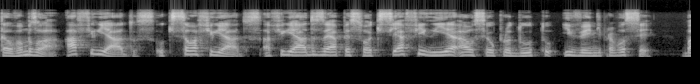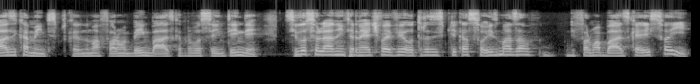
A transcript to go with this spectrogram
Então vamos lá. Afiliados. O que são afiliados? Afiliados é a pessoa que se afilia ao seu produto e vende para você. Basicamente, explicando de uma forma bem básica para você entender. Se você olhar na internet, vai ver outras explicações, mas de forma básica é isso aí.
